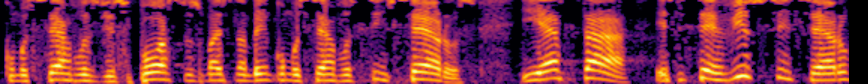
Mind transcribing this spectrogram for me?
como servos dispostos, mas também como servos sinceros. E esta, esse serviço sincero,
